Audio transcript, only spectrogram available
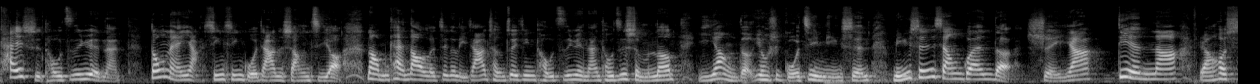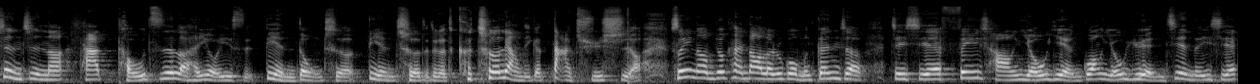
开始投资越南、东南亚新兴国家的商机哦。那我们看到了这个李嘉诚最近投资越南，投资什么呢？一样的，又是国计民生、民生相关的水呀、电呐、然后甚至呢，他投资了很有意思电动车、电车的这个车车辆的一个大趋势啊。所以呢，我们就看到了，如果我们跟着这些非常有眼光、有远见的一些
